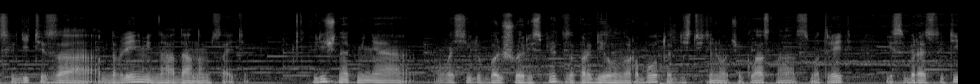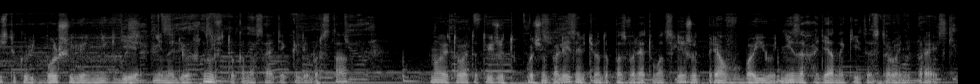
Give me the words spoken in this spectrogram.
следите за обновлениями на данном сайте. Лично от меня Василию большой респект за проделанную работу, действительно очень классно смотреть и собирать статистику, ведь больше ее нигде не найдешь, ну если только на сайте CaliberStat. Но и то этот виджет очень полезен, ведь он позволяет вам отслеживать прямо в бою, не заходя на какие-то сторонние проекты.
